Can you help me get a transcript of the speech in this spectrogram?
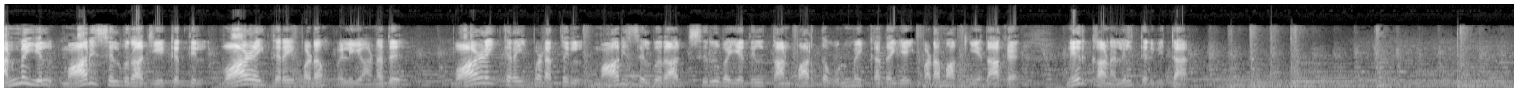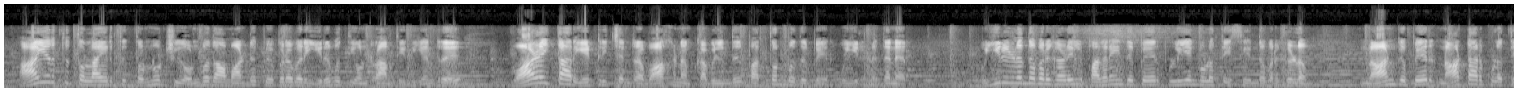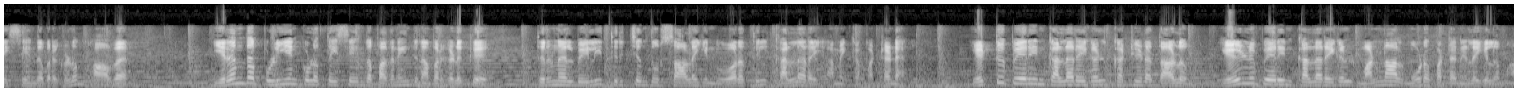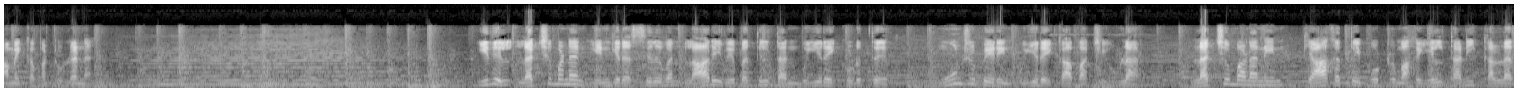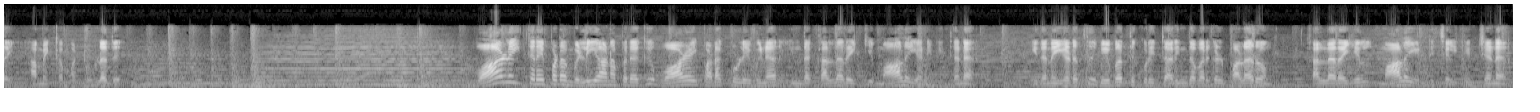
அண்மையில் மாரி செல்வராஜ் இயக்கத்தில் வாழை திரைப்படம் வெளியானது. வாழை திரைப்படத்தில் மாரி செல்வராஜ் சிறு வயதில் தான் பார்த்த உண்மை கதையை படமாக்கியதாக நேர்காணலில் தெரிவித்தார். ஆயிரத்தி தொள்ளாயிரத்தி தொன்னூற்றி ஒன்பதாம் ஆண்டு பிப்ரவரி இருபத்தி ஒன்றாம் தேதியன்று வாழைத்தார் ஏற்றிச் சென்ற வாகனம் கவிழ்ந்து பத்தொன்பது பேர் உயிரிழந்தனர். உயிரிழந்தவர்களில் பதினைந்து பேர் புளியங்குளத்தை சேர்ந்தவர்களும் நான்கு பேர் நாட்டார் குலத்தை சேர்ந்தவர்களும் ஆவர். இறந்த புளியங்குளத்தை சேர்ந்த பதினைந்து நபர்களுக்கு திருநெல்வேலி திருச்செந்தூர் சாலையின் ஓரத்தில் கல்லறை அமைக்கப்பட்டன. எட்டு பேரின் கல்லறைகள் கட்டிடத்தாலும் ஏழு பேரின் கல்லறைகள் மண்ணால் மூடப்பட்ட நிலையிலும் அமைக்கப்பட்டுள்ளன. இதில் லட்சுமணன் என்கிற சிறுவன் லாரி விபத்தில் தன் உயிரை கொடுத்து மூன்று பேரின் உயிரை காப்பாற்றியுள்ளார். லட்சுமணனின் தியாகத்தை போற்றும் வகையில் தனி கல்லறை அமைக்கப்பட்டுள்ளது. வாழை திரைப்படம் வெளியான பிறகு வாழை படக்குழுவினர் இந்த கல்லறைக்கு மாலை அணிவித்தனர். இதனையடுத்து விபத்து குறித்து அறிந்தவர்கள் பலரும் கல்லறையில் மாலையிட்டு செல்கின்றனர்.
